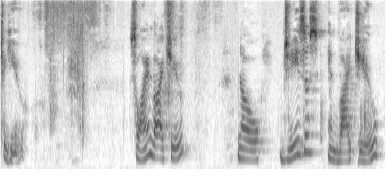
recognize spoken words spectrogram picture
to you. So I invite you. No, Jesus invites you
